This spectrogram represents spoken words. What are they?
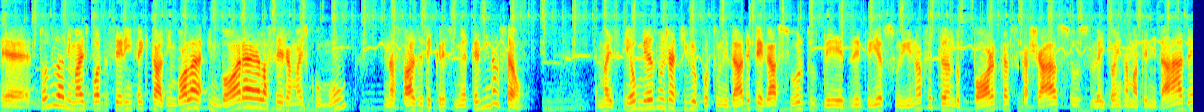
é, todos os animais podem ser infectados, embora, embora ela seja mais comum na fase de crescimento e terminação. Mas eu mesmo já tive oportunidade de pegar surtos de desenteria suína afetando porcas, cachaços, leitões na maternidade,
